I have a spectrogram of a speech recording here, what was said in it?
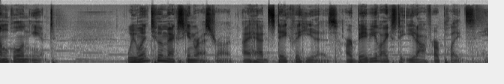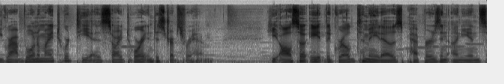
uncle, and aunt. We went to a Mexican restaurant. I had steak fajitas. Our baby likes to eat off our plates. He grabbed one of my tortillas, so I tore it into strips for him. He also ate the grilled tomatoes, peppers, and onions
